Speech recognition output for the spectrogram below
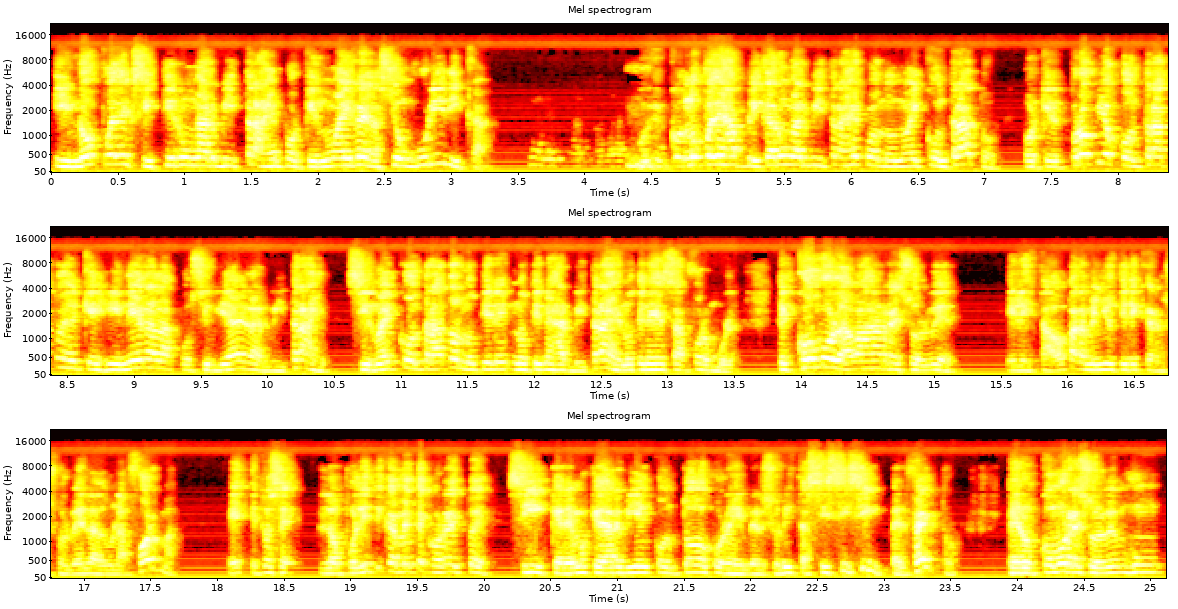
Y no puede existir un arbitraje porque no hay relación jurídica. No puedes aplicar un arbitraje cuando no hay contrato, porque el propio contrato es el que genera la posibilidad del arbitraje. Si no hay contrato, no tienes, no tienes arbitraje, no tienes esa fórmula. Entonces, ¿cómo la vas a resolver? El Estado panameño tiene que resolverla de una forma. Eh, entonces, lo políticamente correcto es, sí, queremos quedar bien con todos, con los inversionistas. Sí, sí, sí, perfecto. Pero ¿cómo resolvemos un,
